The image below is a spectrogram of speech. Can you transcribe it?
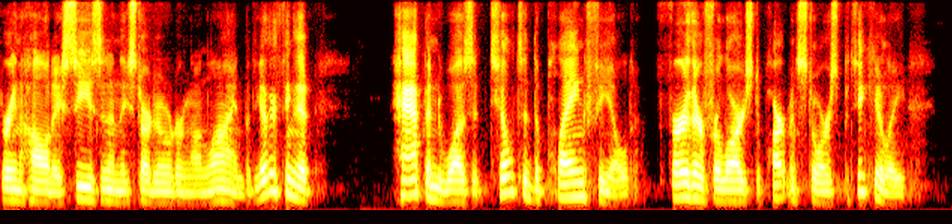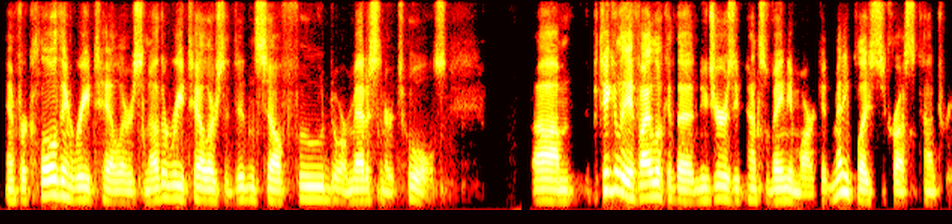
during the holiday season and they started ordering online. But the other thing that happened was it tilted the playing field further for large department stores, particularly, and for clothing retailers and other retailers that didn't sell food or medicine or tools. Um, particularly if I look at the New Jersey, Pennsylvania market, many places across the country,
